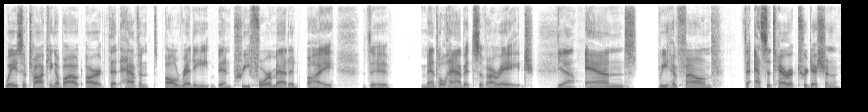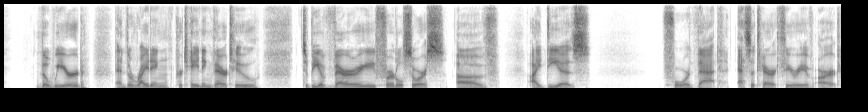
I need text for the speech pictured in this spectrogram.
ways of talking about art that haven't already been pre formatted by the mental habits of our age. Yeah. And we have found the esoteric tradition, the weird, and the writing pertaining thereto to be a very fertile source of ideas for that esoteric theory of art.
